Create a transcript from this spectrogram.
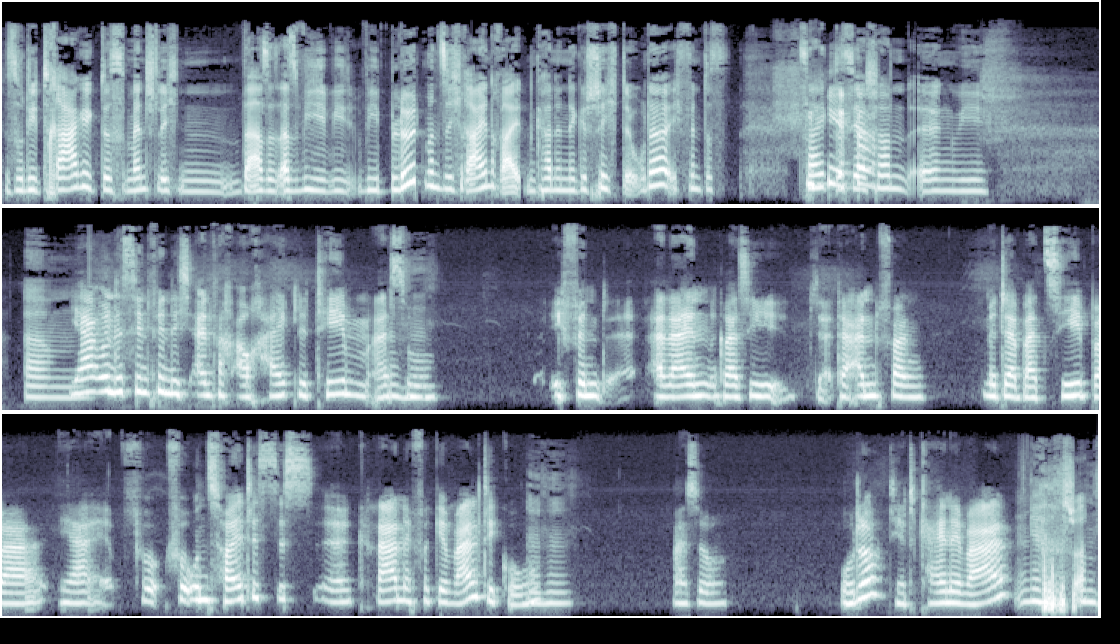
so die Tragik des menschlichen Daseins, also wie, wie, wie blöd man sich reinreiten kann in eine Geschichte, oder? Ich finde, das zeigt es ja. ja schon irgendwie. Ähm, ja, und es sind, finde ich, einfach auch heikle Themen. Also, mhm ich finde allein quasi der Anfang mit der Batseba, ja, für, für uns heute ist das äh, klar eine Vergewaltigung. Mhm. Also, oder? Die hat keine Wahl. Ja, schon.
